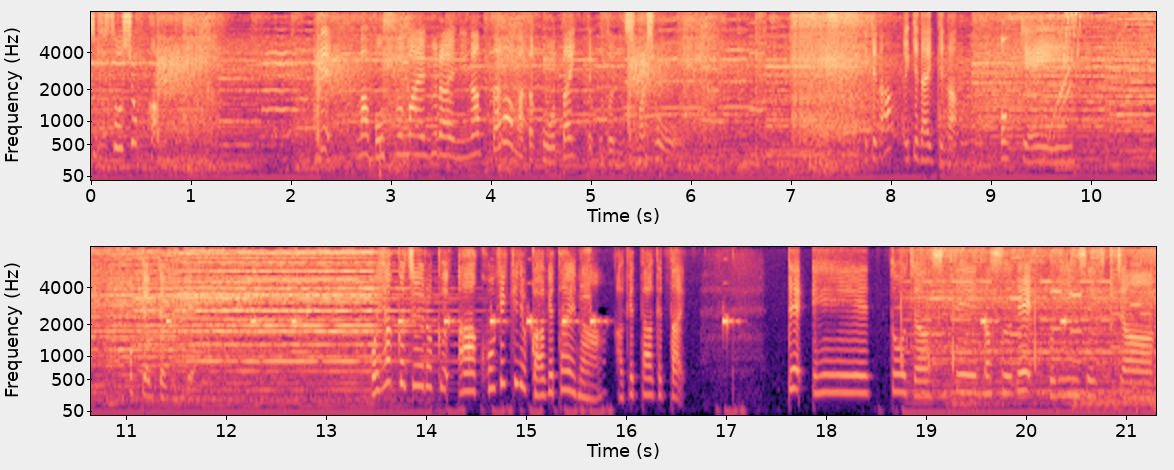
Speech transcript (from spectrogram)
次そうしよっか。でまあボス前ぐらいになったらまた交代ってことにしましょう。いけた？いけた？いけた。オッケー。オッケーオッケーオッケー。516あー攻撃力上げたいな。上げた上げたい。で、えー、っと、じゃあ、ステータスで、ブリンセスちゃん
